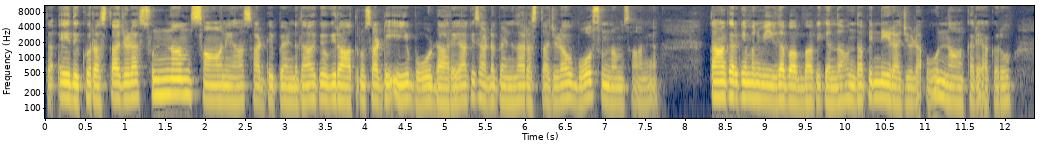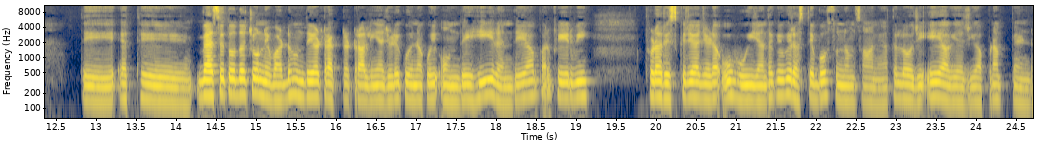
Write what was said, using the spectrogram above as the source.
ਤਾਂ ਇਹ ਦੇਖੋ, ਰਸਤਾ ਜਿਹੜਾ ਸੁੰਨਮਸਾਨ ਆ ਸਾਡੇ ਪਿੰਡ ਦਾ, ਕਿਉਂਕਿ ਰਾਤ ਨੂੰ ਸਾਡੇ ਇਹ ਬਹੁਤ ਡਰ ਆ ਕਿ ਸਾਡਾ ਪਿੰਡ ਦਾ ਰਸਤਾ ਜਿਹੜਾ ਉਹ ਬਹੁਤ ਸੁੰਨਮਸਾਨ ਆ। ਤਾਂ ਕਰਕੇ ਮਨਵੀਰ ਦਾ ਬਾਬਾ ਵੀ ਕਹਿੰਦਾ ਹੁੰਦਾ ਵੀ ਹਨੇਰਾ ਜਿਹੜਾ ਉਹ ਨਾ ਕਰਿਆ ਕਰੋ। ਤੇ ਇੱਥੇ ਵੈਸੇ ਤਾਂ ਉਹਦਾ ਝੋਨੇ ਵੱਢ ਹੁੰਦੇ ਆ, ਟਰੈਕਟਰ, ਟਰਾਲੀਆਂ ਜਿਹੜੇ ਕੋਈ ਨਾ ਕੋਈ ਆਉਂਦੇ ਹੀ ਰਹਿੰਦੇ ਆ, ਪਰ ਫਿਰ ਵੀ ਥੋੜਾ ਰਿਸਕ ਜਿਹਾ ਜਿਹੜਾ ਉਹ ਹੋ ਹੀ ਜਾਂਦਾ ਕਿਉਂਕਿ ਰਸਤੇ ਬਹੁਤ ਸੁੰਨਮਸਾਨ ਆ ਤੇ ਲੋ ਜੀ, ਇਹ ਆ ਗਿਆ ਜੀ ਆਪਣਾ ਪਿੰਡ।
